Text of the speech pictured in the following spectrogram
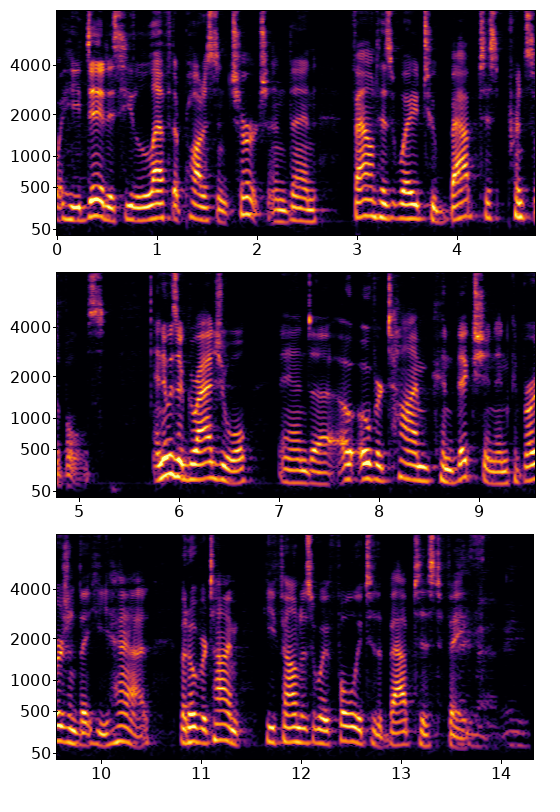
what he did is he left the Protestant church and then found his way to Baptist principles. And it was a gradual and uh, over time conviction and conversion that he had. But over time, he found his way fully to the Baptist faith. Amen.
